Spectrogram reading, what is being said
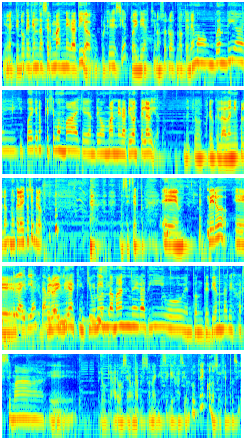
y una actitud que tiende a ser más negativa. po, Porque es cierto, hay días que nosotros no tenemos un buen día y, y puede que nos quejemos más y que andemos más negativos ante la vida. De hecho, creo que la Dani nunca, la he visto así, pero. no sé, es cierto. Eh, pero, eh, Pero hay días pero hay también días en que uno anda más negativo, en donde tiende a quejarse más. eh, pero claro, o sea, una persona que se queja siempre. ¿Ustedes conocen gente así?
